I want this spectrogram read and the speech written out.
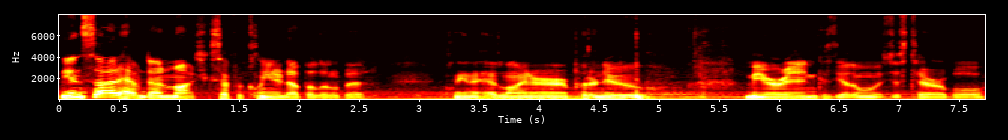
the inside I haven't done much except for clean it up a little bit. Clean the headliner, put a new mirror in because the other one was just terrible.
